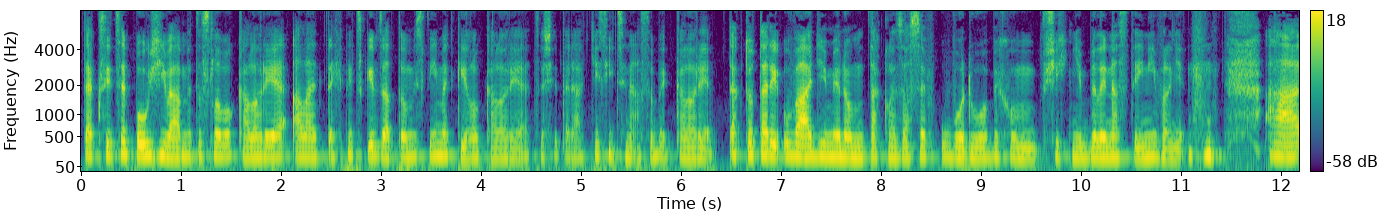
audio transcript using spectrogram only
tak sice používáme to slovo kalorie, ale technicky za to myslíme kilokalorie, což je teda tisícinásobek kalorie. Tak to tady uvádím jenom takhle zase v úvodu, abychom všichni byli na stejné vlně. A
